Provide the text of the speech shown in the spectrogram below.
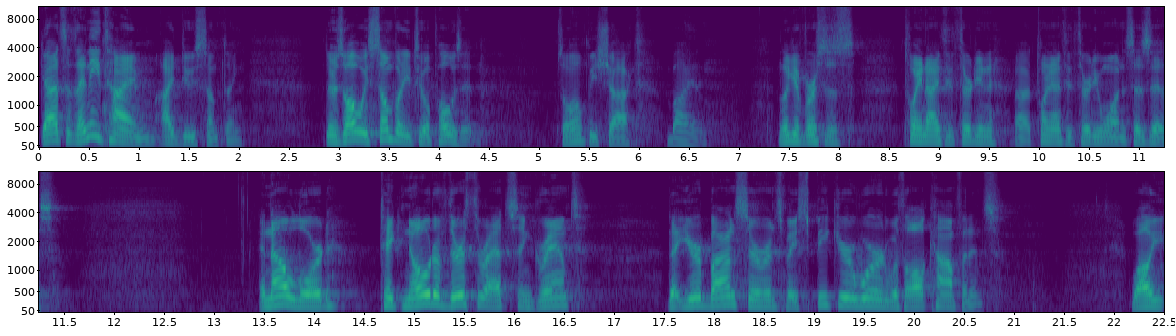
God says, anytime I do something, there's always somebody to oppose it. So don't be shocked by it. Look at verses 29 through, 30, uh, 29 through 31. It says this And now, Lord, take note of their threats and grant that your bondservants may speak your word with all confidence. While you,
